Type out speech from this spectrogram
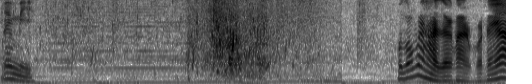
ไม่มีผมต้องไปหาจากไหนวะเนี่ย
